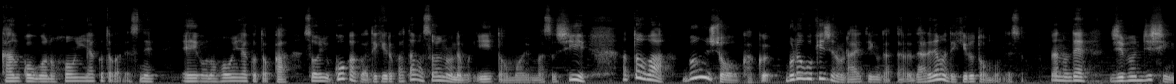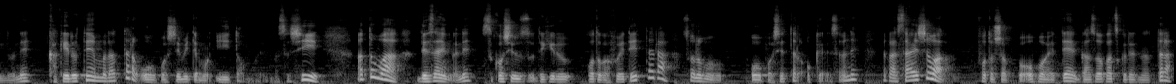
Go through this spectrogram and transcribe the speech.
韓国語の翻訳とかですね、英語の翻訳とか、そういう語学ができる方はそういうのでもいいと思いますし、あとは文章を書く、ブログ記事のライティングだったら誰でもできると思うんですよ。なので、自分自身のね、書けるテーマだったら応募してみてもいいと思いますし、あとはデザインがね、少しずつできることが増えていったら、その分応募していったら OK ですよね。だから最初は Photoshop を覚えて画像が作れるようになったら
